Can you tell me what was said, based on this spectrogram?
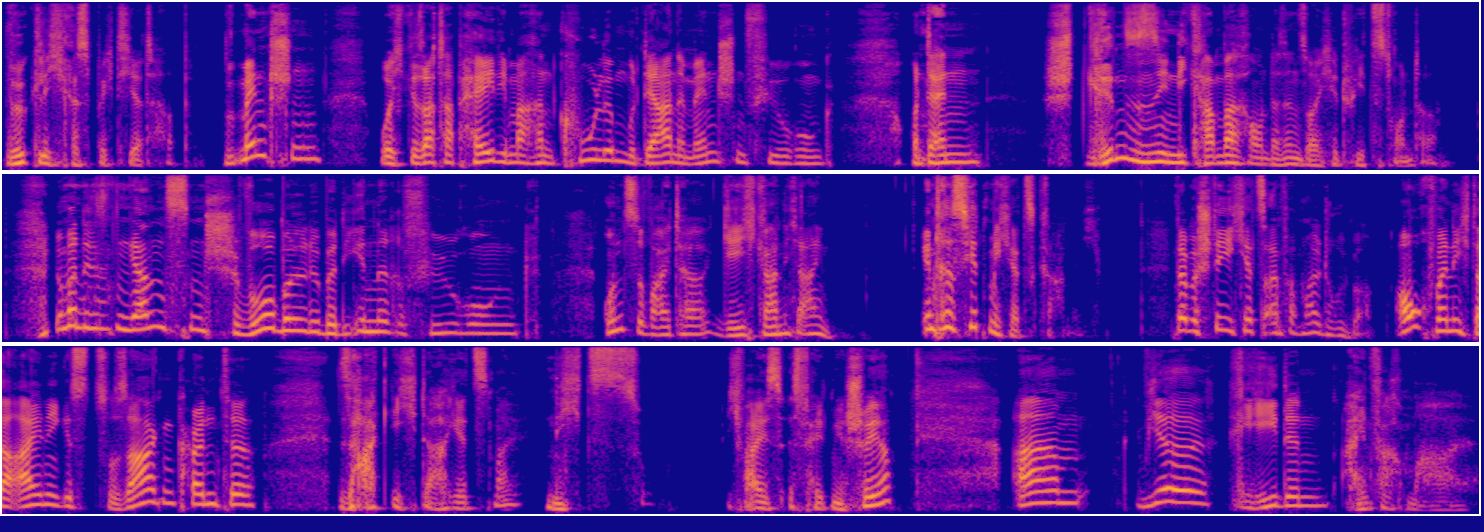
wirklich respektiert habe. Menschen, wo ich gesagt habe, hey, die machen coole, moderne Menschenführung und dann grinsen sie in die Kamera und da sind solche Tweets drunter. Über diesen ganzen Schwurbel über die innere Führung und so weiter gehe ich gar nicht ein. Interessiert mich jetzt gar nicht. Da bestehe ich jetzt einfach mal drüber. Auch wenn ich da einiges zu sagen könnte, sage ich da jetzt mal nichts zu. Ich weiß, es fällt mir schwer. Ähm, wir reden einfach mal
